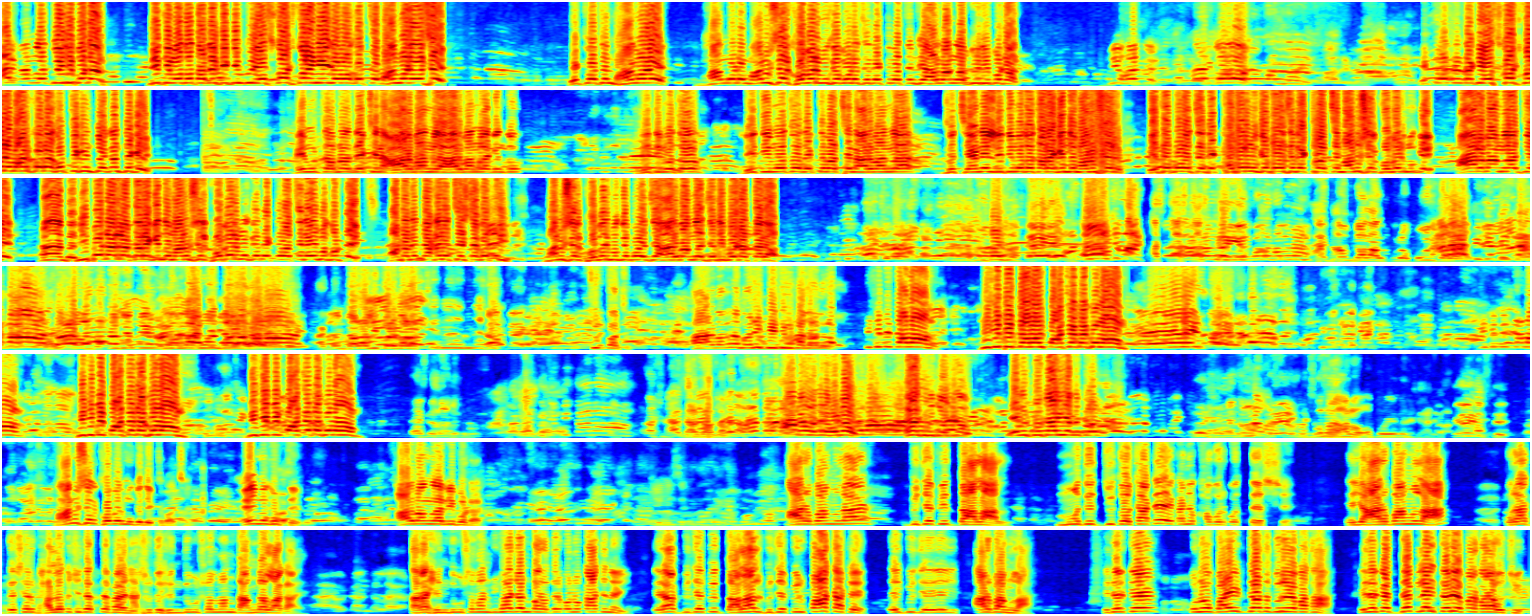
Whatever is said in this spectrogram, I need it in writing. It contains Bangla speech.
আর বাংলার দুই রিপোর্টার রীতিমতো তাদেরকে কিন্তু এসকর্ট করে নিয়ে যাওয়া হচ্ছে ভাঙড়ে এসে। দেখতে পাচ্ছেন ভাঙড়ে ভাঙড়ে মানুষের ক্ষোভের মুখে পড়েছে দেখতে পাচ্ছেন যে আর বাংলা দুই রিপোর্টার? এই মুহূর্তে আর বাংলা আর বাংলা কিন্তু রীতিমতো রীতিমতো দেখতে পাচ্ছেন আর বাংলা, যে চ্যানেল রীতিমতো তারা কিন্তু মানুষের এতে পড়েছে ক্ষোভের মুখে পড়েছে, দেখতে পাচ্ছেন মানুষের ক্ষোভের মুখে। আর বাংলার যে রিপোর্টাররা, তারা কিন্তু মানুষের ক্ষোভের মুখে দেখতে পাচ্ছেন এই মুহূর্তে। আপনাদের দেখানোর চেষ্টা করছি, মানুষের ক্ষোভের মুখে পড়েছে আর বাংলার যে রিপোর্টার তারা। ফুল দালাল বিজেপির নাম্বার ওয়ান আর বাংলা মানে বিজেপি বিজেপির দালাল বিজেপির দালাল পাঁচাটা গোলাম বিজেপির দালাল বিজেপির পাঁচাটা গোলাম। বিজেপির পাঁচাটা গোলাম। মানুষের ক্ষোভের মুখে দেখতে পাচ্ছেন এই মুহূর্তে আর বাংলার রিপোর্টার আর বাংলার বিজেপির দালাল মোদির জুতো চাটে এখানে খবর করতে এসছে। এই আর বাংলা, ওরা দেশের ভালো কিছু দেখতে পায় না, শুধু হিন্দু মুসলমান দাঙ্গা লাগায়। তারা হিন্দু মুসলমান বিভাজন করে, ওদের কোনো কাজ নেই। এরা বিজেপির দালাল, বিজেপির পা চাটে এই আর বাংলা। এদেরকে কোনো বাইট দেওয়া তো দূরের কথা। এদেরকে দেখলেই তেড়ে পার করা উচিত।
